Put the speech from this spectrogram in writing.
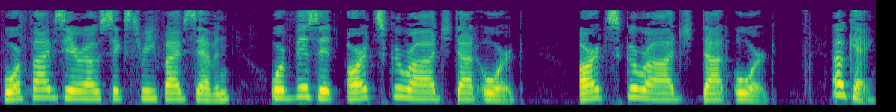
450 6357 or visit artsgarage.org. artsgarage.org. Okay,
